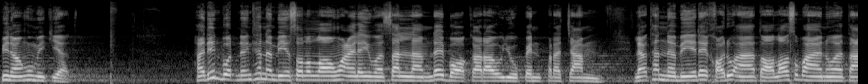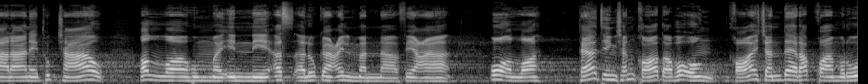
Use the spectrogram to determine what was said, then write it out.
พี่น้องผู้มีเกียรติหะดีษบทหนึ่งท่านนบีสุลต่านละฮ์อะลัยวะสัลลัมได้บอกกับเราอยู่เป็นประจำแล้วท่านนบีได้ขอดุอาต่ออัลลอฮ์ซุบฮานุวะตาลาในทุกเช้าอัลลอฮุมมะอินนีอัสอัลุกะอิลมันนาฟิอาโอ้อัลลอฮ์ แท้จริงฉันขอต่อพระองค์ ขอให้ฉันได้รับความรู้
